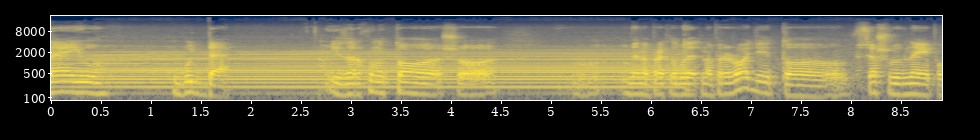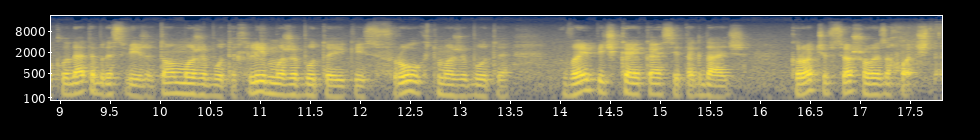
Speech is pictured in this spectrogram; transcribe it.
нею будь-де. І за рахунок того, що ви, наприклад, будете на природі, то все, що ви в неї покладете, буде свіже. То може бути хліб, може бути якийсь фрукт, може бути випічка якась і так далі. Коротше, все, що ви захочете.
